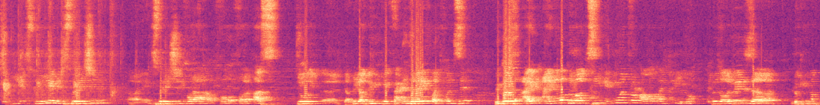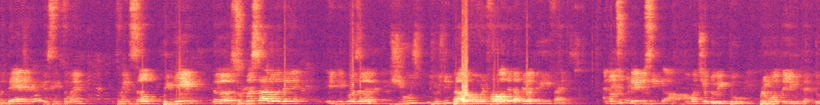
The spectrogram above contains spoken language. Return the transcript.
so he is truly an inspiration, uh, inspiration for our, for for us जो uh, WWE के fans रहे बचपन से because I I never grew up seeing anyone from our country you know it was always uh, looking up to their this thing so when so when Sir became the superstar over there, it, it was a huge, hugely proud moment for all the WWE fans. And also today to see how how much you're doing to promote the youth and to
